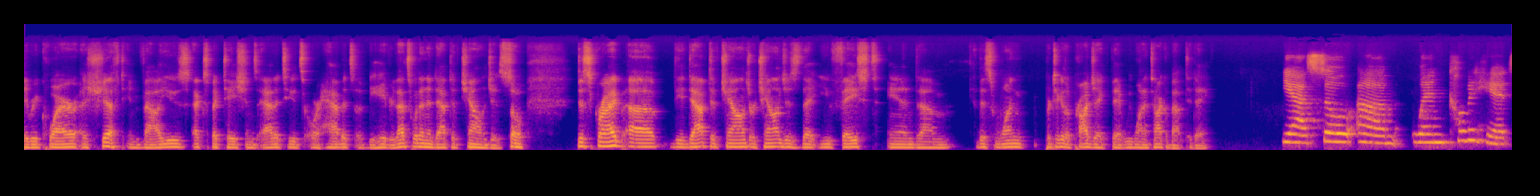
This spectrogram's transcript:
they require a shift in values, expectations, attitudes, or habits of behavior. That's what an adaptive challenge is. So, describe uh, the adaptive challenge or challenges that you faced and um, this one particular project that we want to talk about today. Yeah, so um, when COVID hit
